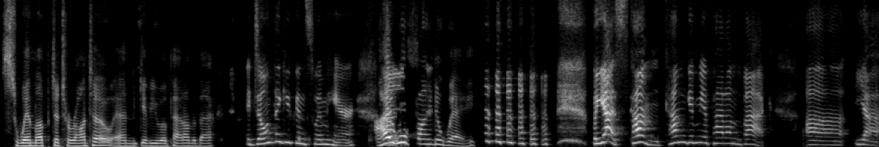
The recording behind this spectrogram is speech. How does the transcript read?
swim up to Toronto and give you a pat on the back? I don't think you can swim here. I Um, will find a way. but yes, come, come give me a pat on the back. Uh yeah,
